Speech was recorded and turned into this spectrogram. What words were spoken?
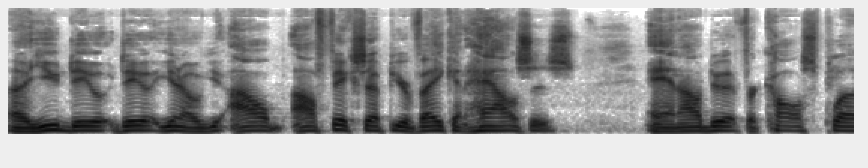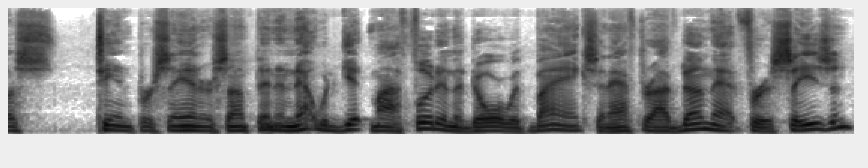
Uh, you do, do, you know, I'll, I'll fix up your vacant houses and I'll do it for cost plus 10% or something. And that would get my foot in the door with banks. And after I've done that for a season,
